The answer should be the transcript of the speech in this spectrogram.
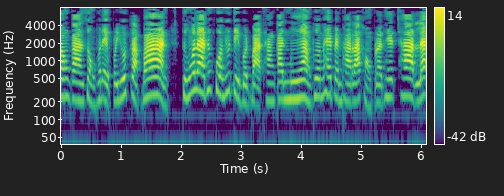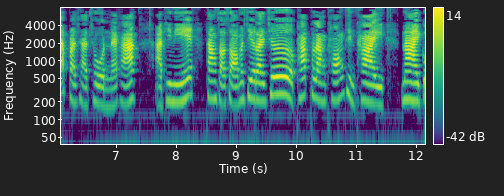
ต้องการส่งพลเอกประยุทธ์กลับบ้าน ถึงเวลาทุกควรยุติบทบาททางการเมือง เพื่อไม่ให้เป็นภาระของประเทศชาติและประชาชนนะคะอะทีนี้ทางสสบัญชีรายชื่อพักพลังท้องถิ่นไทย นายโก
